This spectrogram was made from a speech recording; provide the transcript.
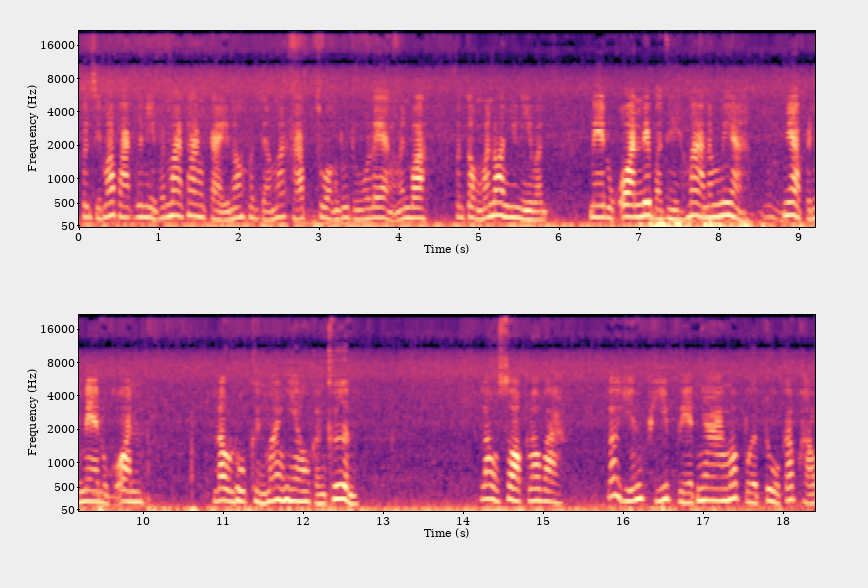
เพิ่นสิมาพักอยู่นี่เพิ่นมาทางไก่เนาะเพิ่นจะมาขับช่วงฤดูแล้งแมันบ่เพิ่นต้องมานอนอยู่นี่บัดแม่ลูกอ่อนได้บัดนี้มาน้ำเมียอืมเมียเป็นแม่ลูกอ่อน เล่าลูกขึ้นมาเหี่ยวกลางคืนเล่าซอกเล่าว่าเราเห็นผีเปรตยางมาเปิดตู้กับเขาว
